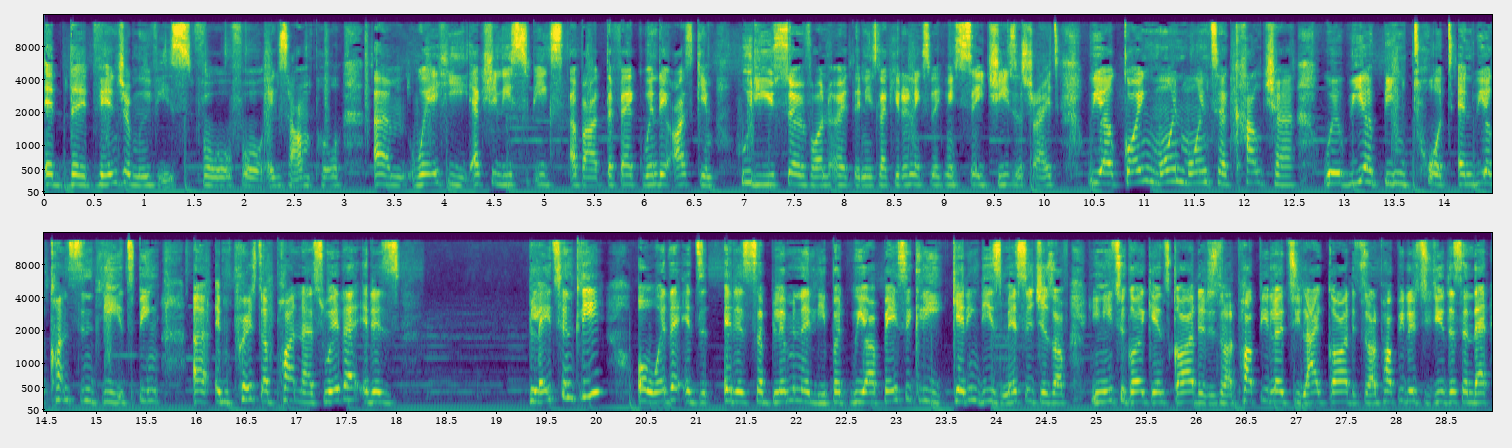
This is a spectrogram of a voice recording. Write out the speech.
it, the adventure movies, for for example, um, where he actually speaks about the fact when they ask him, "Who do you serve on earth?" and he's like, "You don't expect me to say Jesus, right?" We are going more and more into a culture where we are being taught, and we are constantly it's being uh, impressed upon us, whether it is blatantly or whether it's it is subliminally but we are basically getting these messages of you need to go against god. It is not popular to like god. It's not popular to do this and that.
